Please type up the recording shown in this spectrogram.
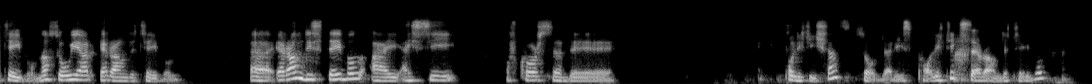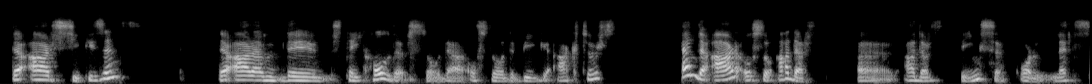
table no? so we are around the table uh, around this table i, I see of course uh, the politicians. So there is politics around the table. There are citizens, there are um, the stakeholders, so there are also the big actors, and there are also other uh, other things, or let's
